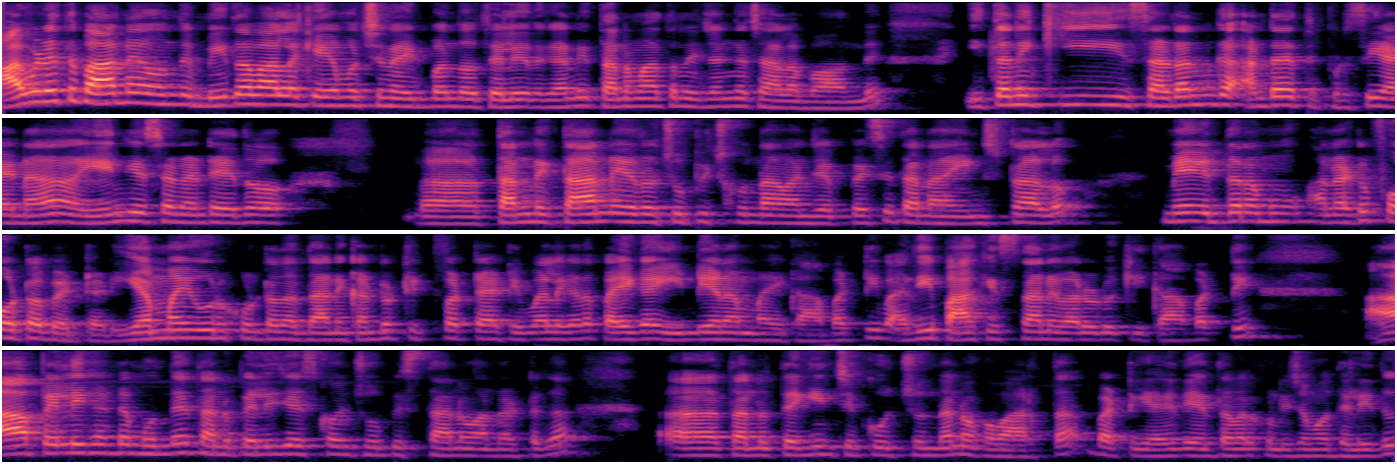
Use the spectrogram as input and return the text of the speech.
ఆవిడైతే బాగానే ఉంది. మిగతా వాళ్ళకి ఏమొచ్చిన ఇబ్బందో తెలియదు కానీ తను మాత్రం నిజంగా చాలా బాగుంది ఇతనికి సడన్గా అంటే ఇప్పుడు సి ఆయన ఏం చేశాడంటే ఏదో తన్ని తనని తాను ఏదో చూపించుకుందామని చెప్పేసి తన ఇన్‌స్టాలో మేమిద్దరము అన్నట్టు ఫోటో పెట్టాడు. ఈ అమ్మాయి ఊరుకుంటదా? దానికంటూ టిట్ ఫర్ టాట్ ఇవ్వాలి కదా! పైగా ఇండియన్ అమ్మాయి కాబట్టి అది పాకిస్తానీ వరుడికి కాబట్టి ఆ పెళ్ళి కంటే ముందే తను పెళ్ళి చేసుకొని చూపిస్తాను అన్నట్టుగా తను తెగించి కూర్చుందని ఒక వార్త. బట్ ఇది ఎంతవరకు నిజమో తెలియదు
